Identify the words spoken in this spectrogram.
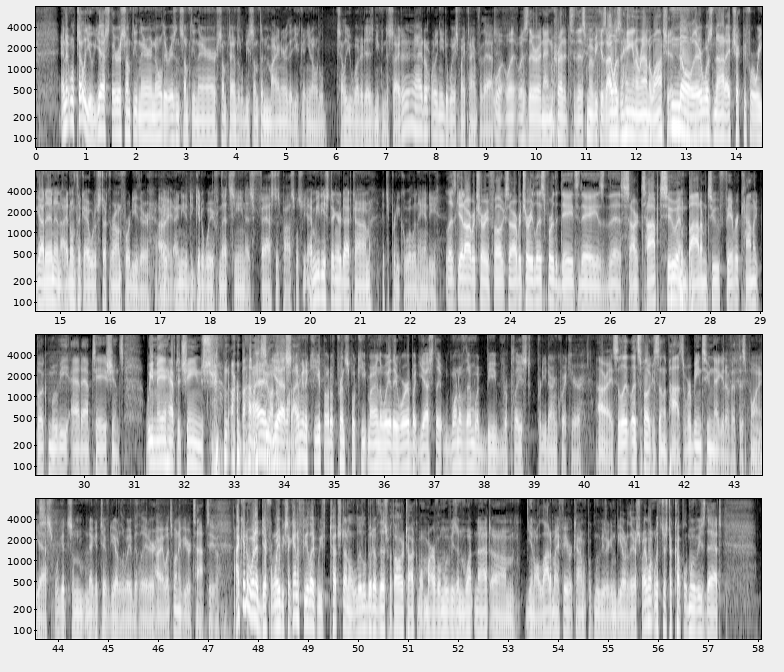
and it will tell you, yes, there is something there. No, there isn't something there. Sometimes it'll be something minor that you can, you know, it'll tell you what it is, and you can decide, eh, I don't really need to waste my time for that. What, what was there an end credit to this movie? Because I wasn't hanging around to watch it. No, there was not. I checked before we got in, and I don't think I would have stuck around for it either. I, right. I needed to get away from that scene as fast as possible. So, yeah, MediaStinger.com. It's pretty cool and handy. Let's get arbitrary, folks. Our arbitrary list for the day today is this our top two and bottom two favorite comic book movie adaptations. We may have to change our bottom two I'm, on yes. I'm going to keep, out of principle, keep mine the way they were, but yes, they, one of them would be replaced pretty darn quick here. All right, so let, let's focus on the positive. We're being too negative at this point. Yes, we'll get some negativity out of the way a bit later. All right, what's one of your top two? I kind of went a different way because I kind of feel like we've touched on a little bit of this with all our talk about Marvel movies and whatnot. Um, you know, a lot of my favorite comic book movies are going to be out of there. So I went with just a couple movies that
